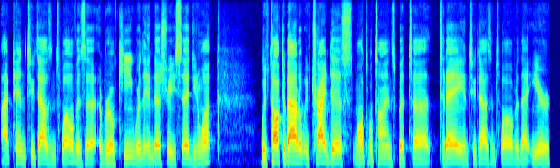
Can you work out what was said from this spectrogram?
I pinned 2012 as a, a real key where the industry said, you know what, we've talked about it, we've tried this multiple times, but uh, today in 2012 or that year,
